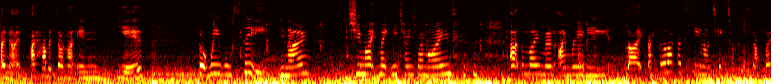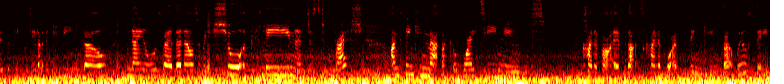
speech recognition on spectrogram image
I know, I haven't done that in years, but we will see, you know? She might make me change my mind. At the moment, I'm really like, I feel like I've seen on TikTok and stuff, loads of people do like the clean girl nails where their nails are really short and clean and just fresh. I'm thinking that like a whitey nude kind of vibe. That's kind of what I'm thinking, but we'll see.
